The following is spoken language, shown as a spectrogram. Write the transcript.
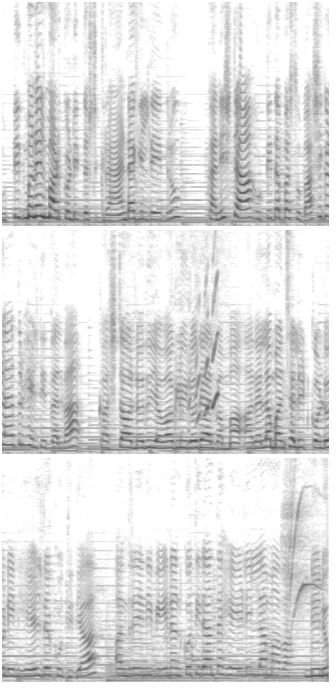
ಹುಟ್ಟಿದ ಮನೇಲಿ ಮಾಡ್ಕೊಂಡಿದ್ದಷ್ಟು ಗ್ರ್ಯಾಂಡ್ ಆಗಿಲ್ದೇ ಇದ್ರು ಕನಿಷ್ಠ ಹುಟ್ಟಿದಬ್ಬ ಶುಭಾಶಯಗಳಾದ್ರೂ ಹೇಳ್ತಿದ್ವಲ್ವಾ? ಕಷ್ಟ ಅನ್ನೋದು ಯಾವಾಗ್ಲೂ ಇರೋದೇ ಅಲ್ವಮ್ಮ? ಅದೆಲ್ಲ ಮನ್ಸಲ್ಲಿ ಇಟ್ಕೊಂಡು ನೀನ್ ಹೇಳ್ದೆ ಕೂತಿದ್ಯಾ? ಅಂದ್ರೆ ನೀವೇನ್ ಅನ್ಕೋತೀರಾ ಅಂತ ಹೇಳಿಲ್ಲ ಮಾವ. ನೀನು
